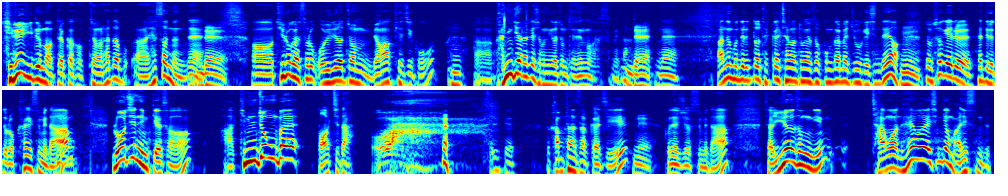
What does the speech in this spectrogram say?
길을 잃으면 어떨까 걱정을 하다 보- 아, 했었는데 네. 어, 뒤로 갈수록 오히려 좀 명확해지고 어, 간결하게 정리가 좀 되는 것 같습니다. 네. 많은 분들이 또 댓글창을 통해서 공감해주고 계신데요. 음. 좀 소개를 해드리도록 하겠습니다. 로지님께서 아 김종배 멋지다. 와 이렇게 또 감탄사까지 네. 보내주셨습니다. 자 유현성님 장원 헤어에 신경 많이 쓴 듯.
